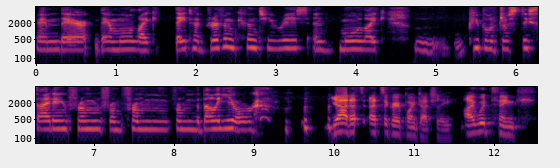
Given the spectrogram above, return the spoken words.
um, they're they're more like data driven countries and more like mm, people just deciding from from from from the belly or yeah that's that's a great point actually i would think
